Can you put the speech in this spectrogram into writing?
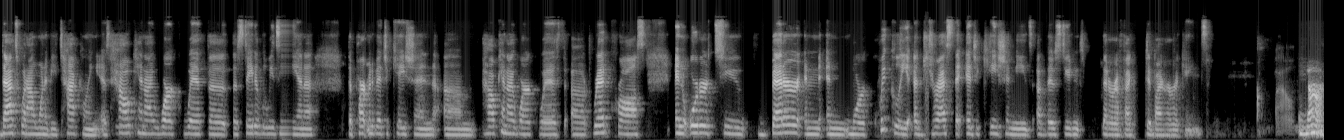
that's what I want to be tackling is how can I work with the, the state of Louisiana, Department of Education, um, how can I work with uh, Red Cross in order to better and, and more quickly address the education needs of those students that are affected by hurricanes. Wow. Yeah,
